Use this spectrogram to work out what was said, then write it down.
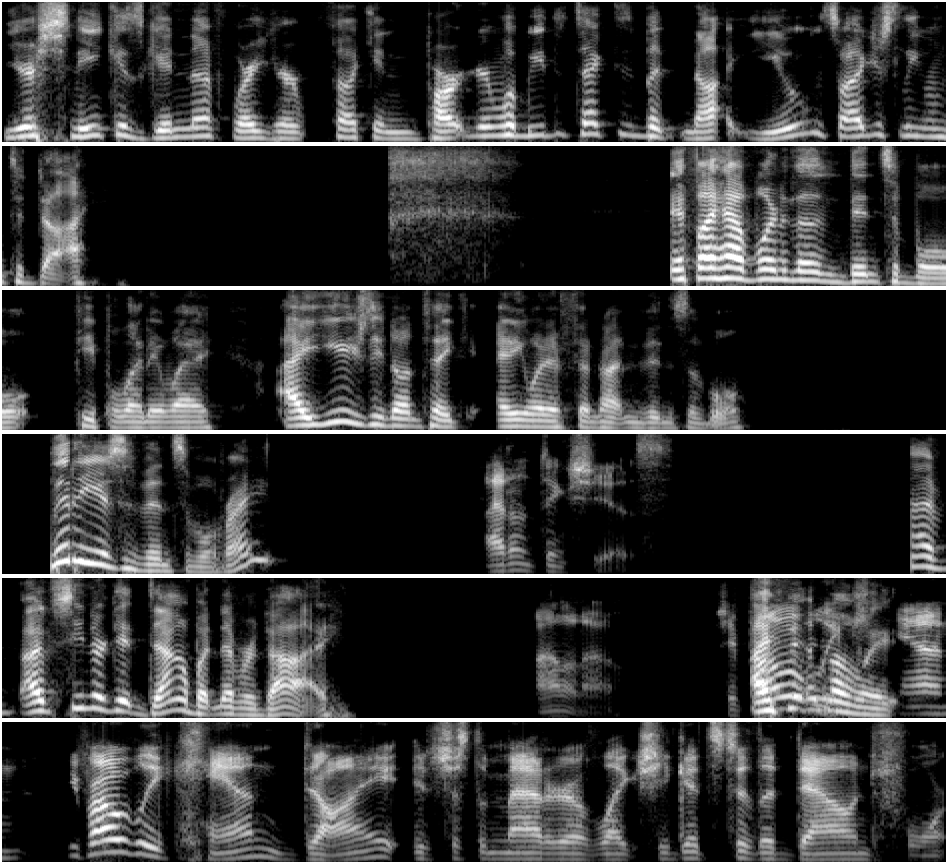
your sneak is good enough where your fucking partner will be detected, but not you. So I just leave him to die. If I have one of the invincible people, anyway, I usually don't take anyone if they're not invincible. Lydia's invincible, right? I don't think she is. I've I've seen her get down but never die. I don't know. She I probably wait. can. You probably can die. It's just a matter of like she gets to the downed form.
